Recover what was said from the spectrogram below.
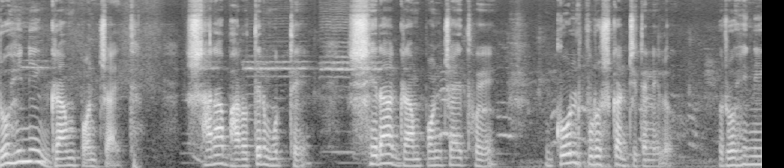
রোহিণী গ্রাম পঞ্চায়েত, সারা ভারতের মধ্যে সেরা গ্রাম পঞ্চায়েত হয়ে গোল্ড পুরস্কার জিতে নিল রোহিণী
